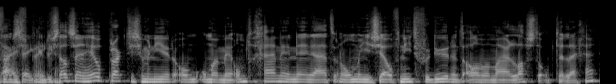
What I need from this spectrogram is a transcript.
Ja, zeker. Dus dat is een heel praktische manier om, om ermee om te gaan. En inderdaad, om jezelf niet voortdurend allemaal maar lasten op te leggen.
